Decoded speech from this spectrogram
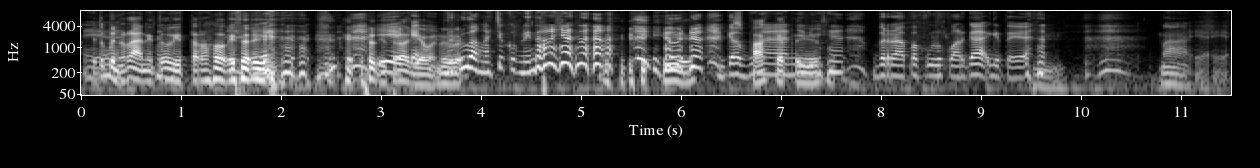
Itu Iya. beneran itu literal itu. Iya. itu Iya literal zaman dulu. berdua nggak cukup nih ternyata. ya udah gabungan ternyata. jadinya berapa puluh keluarga gitu ya. Hmm. Nah, Iya iya.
